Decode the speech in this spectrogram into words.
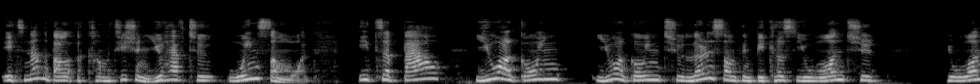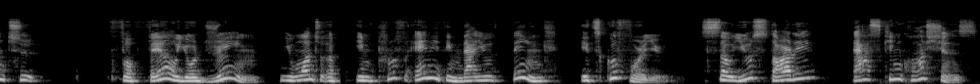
it's not about a competition. You have to win someone. It's about you are going you are going to learn something because you want to you want to fulfill your dream. You want to uh, improve anything that you think it's good for you. So you started asking questions.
